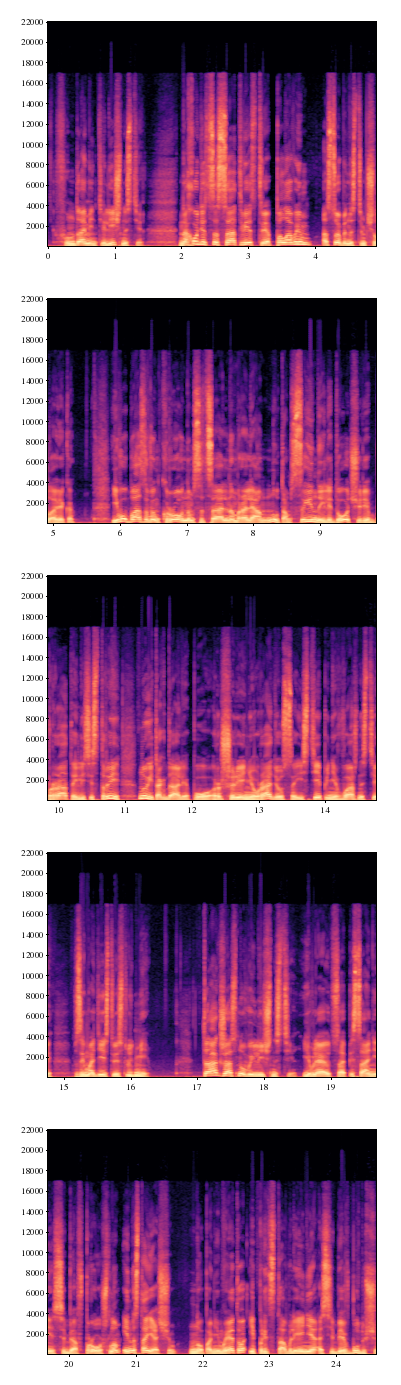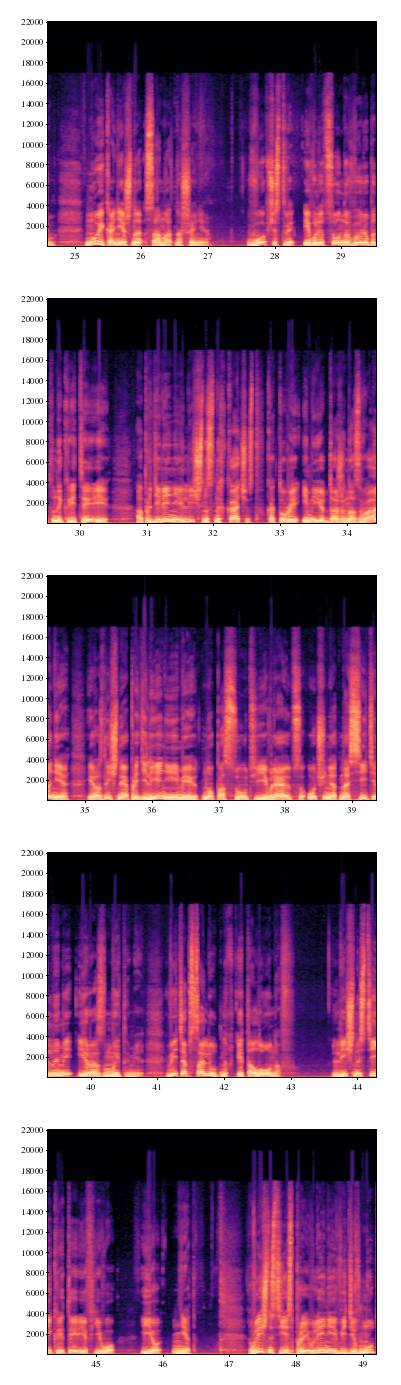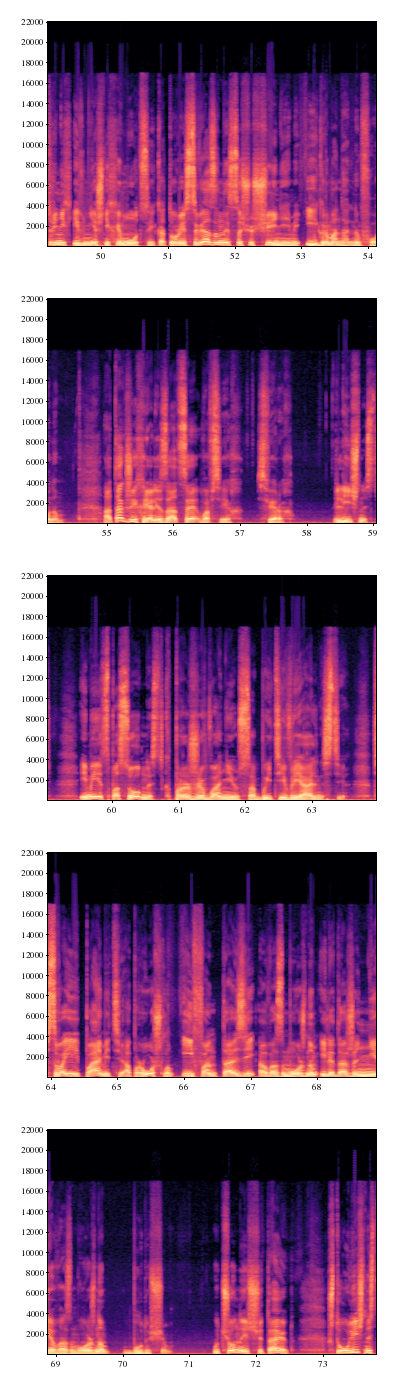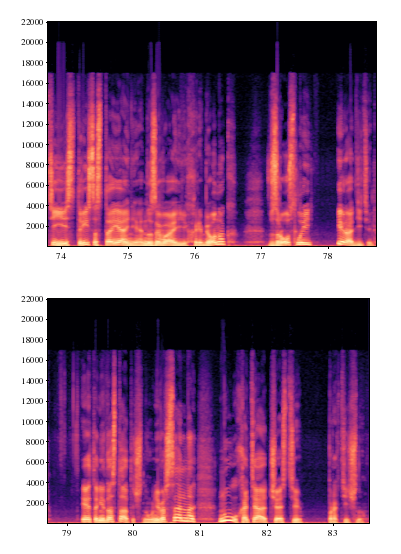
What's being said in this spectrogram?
В фундаменте личности находится соответствие половым особенностям человека – его базовым кровным социальным ролям, ну, там, сына или дочери, брата или сестры, ну и так далее, по расширению радиуса и степени важности взаимодействия с людьми. Также основой личности являются описание себя в прошлом и настоящем, но помимо этого и представление о себе в будущем, ну и, конечно, самоотношения. В обществе эволюционно выработаны критерии определения личностных качеств, которые имеют даже название и различные определения имеют, но по сути являются очень относительными и размытыми. Ведь абсолютных эталонов личности и критериев его ее нет. В личности есть проявление в виде внутренних и внешних эмоций, которые связаны с ощущениями и гормональным фоном, а также их реализация во всех сферах. Личность имеет способность к проживанию событий в реальности, в своей памяти о прошлом и фантазии о возможном или даже невозможном будущем. Ученые считают, что у личности есть три состояния, называя их ребенок, взрослый и родитель. Это недостаточно универсально, ну, хотя отчасти практично.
